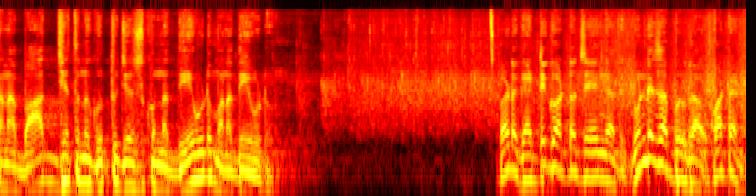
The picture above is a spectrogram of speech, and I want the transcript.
తన బాధ్యతను గుర్తు చేసుకున్న దేవుడు మన దేవుడు. వాడు గట్టి కొట్టచ్చు ఏం కాదు. గుండె జబ్బులు రావు. కొట్టండి.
